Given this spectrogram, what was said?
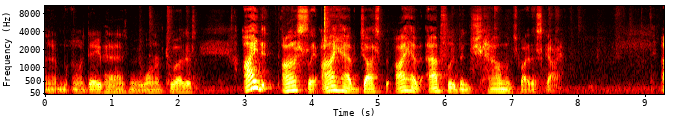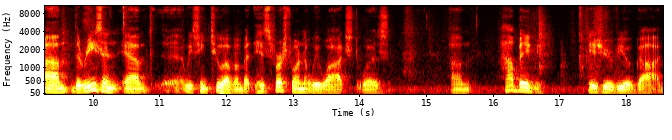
uh, Dave has, maybe one or two others. I honestly, I have just, I have absolutely been challenged by this guy. Um, the reason um, uh, we've seen two of them, but his first one that we watched was um, how big is your view of God?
